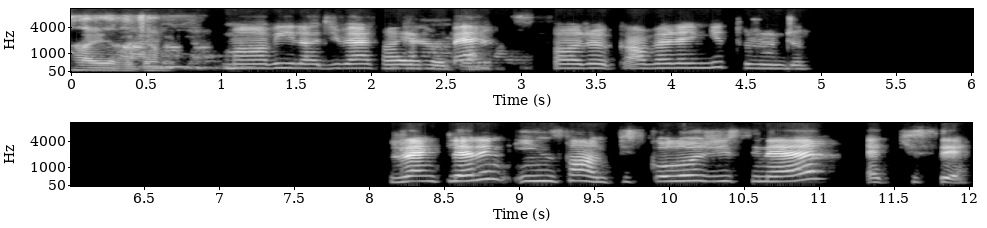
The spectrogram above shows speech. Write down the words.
Hayır hocam. mavi, lacivert, Hayır pembe, hocam. sarı, kahverengi, turuncu. Renklerin insan psikolojisine etkisi.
